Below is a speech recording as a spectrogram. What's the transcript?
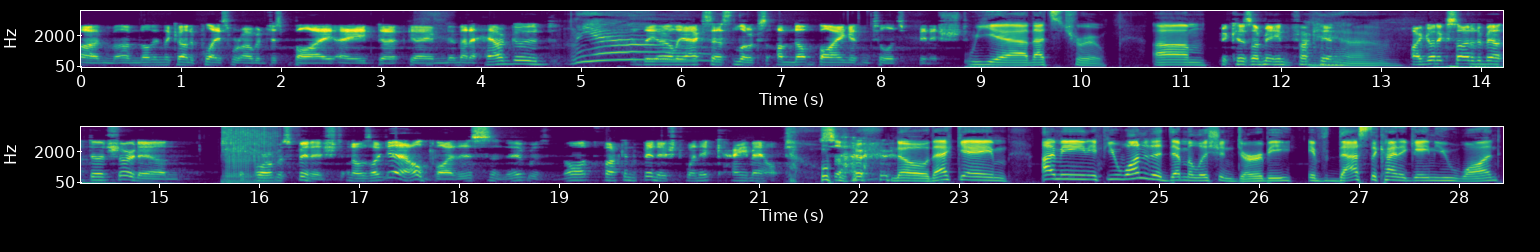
I'm I'm not in the kind of place where I would just buy a Dirt game, no matter how good Yeah, the early access looks. I'm not buying it until it's finished Yeah, that's true. Um, because I mean, fucking. uh, I got excited about Dirt Showdown before it was finished, and I was like, "Yeah, I'll buy this." And it was not fucking finished when it came out. So No, that game. I mean, if you wanted a demolition derby, if that's the kind of game you want,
